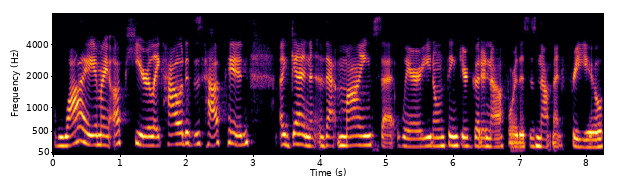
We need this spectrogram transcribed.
why am i up here like how did this happen again that mindset where you don't think you're good enough or this is not meant for you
